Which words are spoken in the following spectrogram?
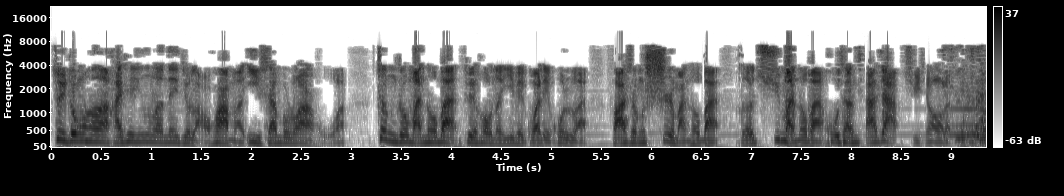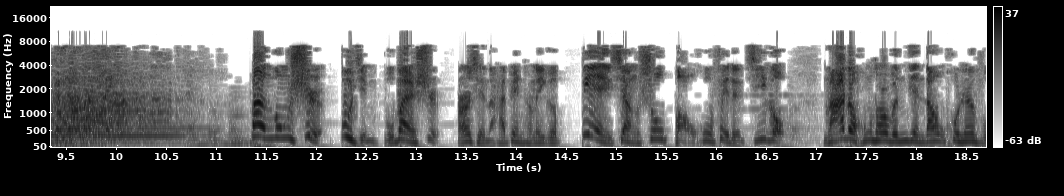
最终啊还是应了那句老话嘛，一山不容二虎啊。郑州馒头办最后呢，因为管理混乱，发生市馒头办和区馒头办互相掐架，取消了。办公室不仅不办事，而且呢还变成了一个变相收保护费的机构，拿着红头文件当护身符。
